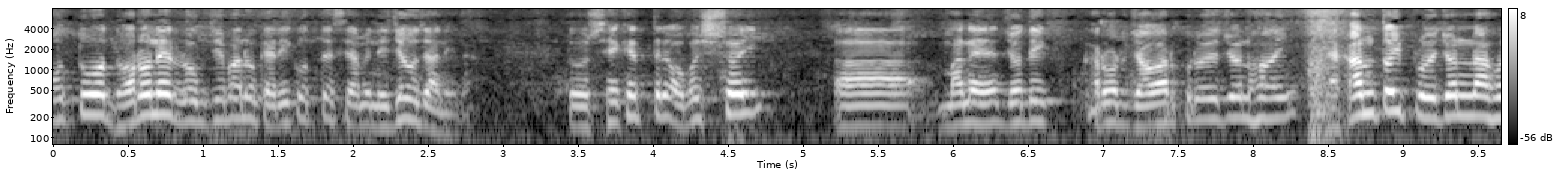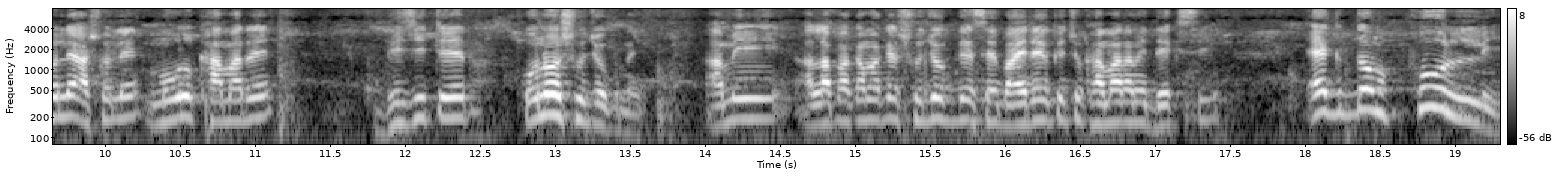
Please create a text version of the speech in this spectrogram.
কত ধরনের রোগ জীবাণু ক্যারি করতেছি আমি নিজেও জানি না। তো সেক্ষেত্রে অবশ্যই মানে যদি কারোর যাওয়ার প্রয়োজন হয়, একান্তই প্রয়োজন না হলে আসলে মূল খামারে ভিজিটের কোনো সুযোগ নেই। আমি আল্লাপাক আমাকে সুযোগ দিয়েছে, বাইরেও কিছু খামার আমি দেখছি, একদম ফুললি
